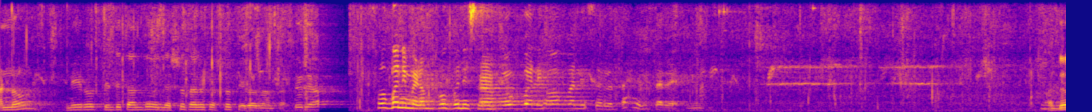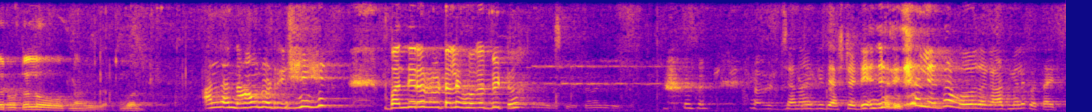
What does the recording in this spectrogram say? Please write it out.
ಹಣ್ಣು ನೀರು ತಿಂಡಿ ತಂದು ಇಲ್ಲಿ ಎಷ್ಟೊತ್ತಾಗುತ್ತೆ ಅಷ್ಟೊತ್ತು ಇರೋದು ಅಂತ. ಸೂರ್ಯ? ಹೋಗಿ ಬನ್ನಿ ಮೇಡಮ್ ಹೋಗಿ ಬನ್ನಿ ಸರ್. ಹೋಗಿ ಬನ್ನಿ ಹೋಗಿ ಬನ್ನಿ ಸರ್ ಅಂತ ಹೇಳ್ತಾರೆ. ಅದೇ ರೂಟಲ್ಲಿ ಹೋಗ್ಬೇಕು ನಾವೀಗ. ಬಂದು ಅಲ್ಲ ನಾವು ನೋಡ್ರಿ. ಬಂದಿರೋ ರೂಟಲ್ಲಿ ಹೋಗೋದು ಬಿಟ್ಟು. ಚೆನ್ನಾಗಿದೆ ಅಷ್ಟೇ ಡೇಂಜರ್ ಇದೆ ಅಲ್ಲಿ ಅಂತ ಹೋದಾಗ ಆದ್ಮೇಲೆ ಗೊತ್ತಾಯ್ತು.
